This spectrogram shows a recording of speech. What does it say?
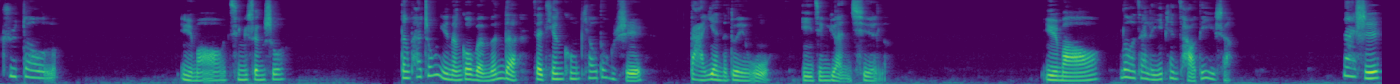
知道了。羽毛轻声说：“等它终于能够稳稳的在天空飘动时，大雁的队伍已经远去了。”羽毛落在了一片草地上。那时，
